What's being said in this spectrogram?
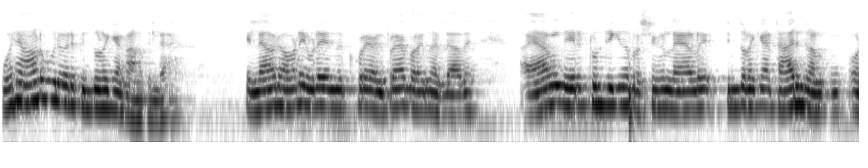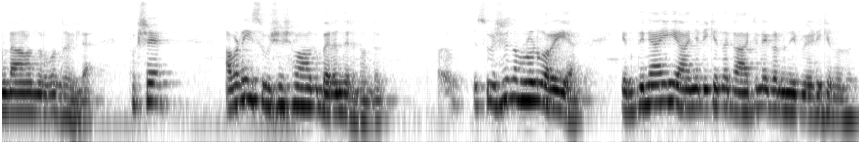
ഒരാൾ പോലും അവരെ പിന്തുണയ്ക്കാൻ കാണത്തില്ല. എല്ലാവരും അവിടെ ഇവിടെ എന്ന് കുറേ അഭിപ്രായം പറയുന്നതല്ലാതെ അയാൾ നേരിട്ടുകൊണ്ടിരിക്കുന്ന പ്രശ്നങ്ങളിൽ അയാൾ പിന്തുണയ്ക്കാനായിട്ട് ആരും കാണ ഉണ്ടാകണം നിർബന്ധമില്ല. പക്ഷേ അവിടെ ഈ സുവിശേഷമാകെ ബലം തരുന്നുണ്ട്. സുവിശേഷം നമ്മളോട് പറയുക എന്തിനായി ഈ ആഞ്ഞടിക്കുന്ന കാറ്റിനെ കണ്ട് നീ പേടിക്കുന്നത്?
